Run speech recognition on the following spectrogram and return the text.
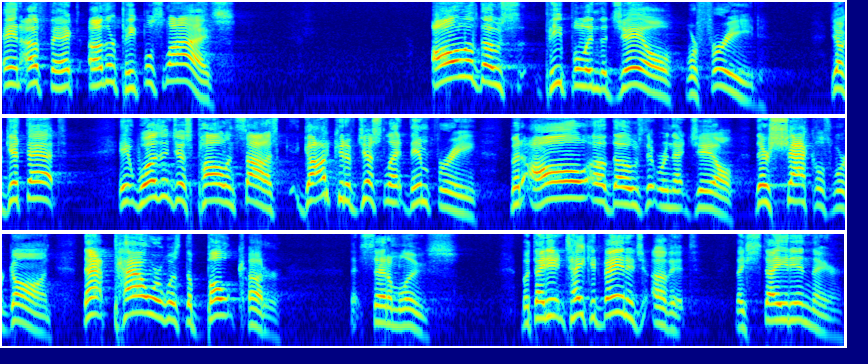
and affect other people's lives. All of those people in the jail were freed. Y'all get that? It wasn't just Paul and Silas. God could have just let them free, but all of those that were in that jail, their shackles were gone. That power was the bolt cutter that set them loose. But they didn't take advantage of it, they stayed in there.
